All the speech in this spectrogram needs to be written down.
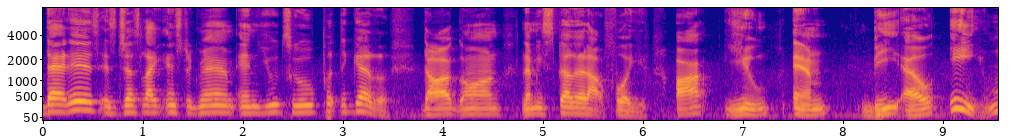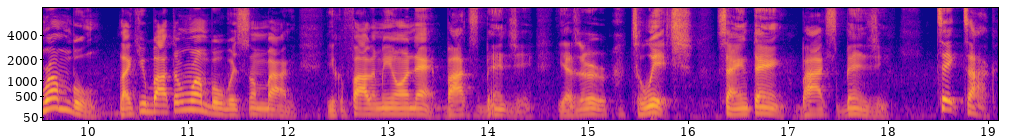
that is, it's just like Instagram and YouTube put together. Doggone, let me spell it out for you. R U M B L E. Rumble. Like you about to rumble with somebody. You can follow me on that. Box Benji. Yes, sir. Twitch. Same thing. Box Benji. TikTok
